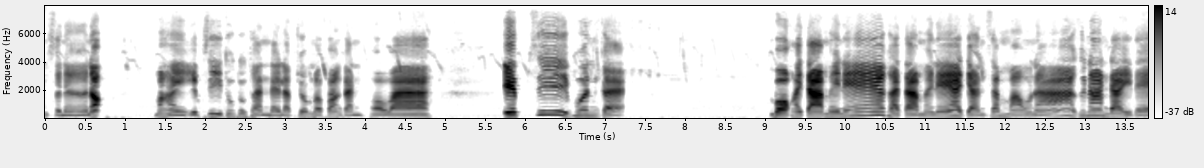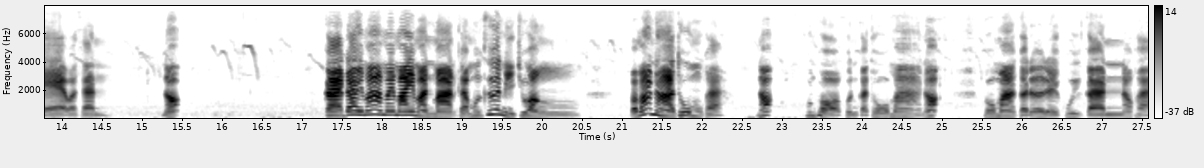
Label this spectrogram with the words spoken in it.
ำเสนอเนาะมาให้เอฟซีทุกทุกๆท่านได้รับชมรับฟังกัน เพราะว่าเอฟซีเพิ่นกะ บอกให้ตามให้แน่ค่ะ ตามให้แน่ อาจารย์สมเหมานะคือน่านได้แต่ว่าซั่นเนาะกะได้มาไม่ไม่ๆมันมาดๆค่ะ เมื้อคืนนี่ช่วงประมาณหาทุ่มค่ะ เนาะคุณพ่อเพิ่นก็โทรมาเนาะโทรมาก็เลยได้คุยกันเนาะค่ะ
